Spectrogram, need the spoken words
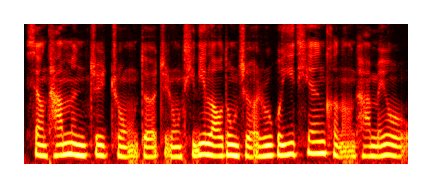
像他们这种的这种体力劳动者，如果一天可能他没有。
